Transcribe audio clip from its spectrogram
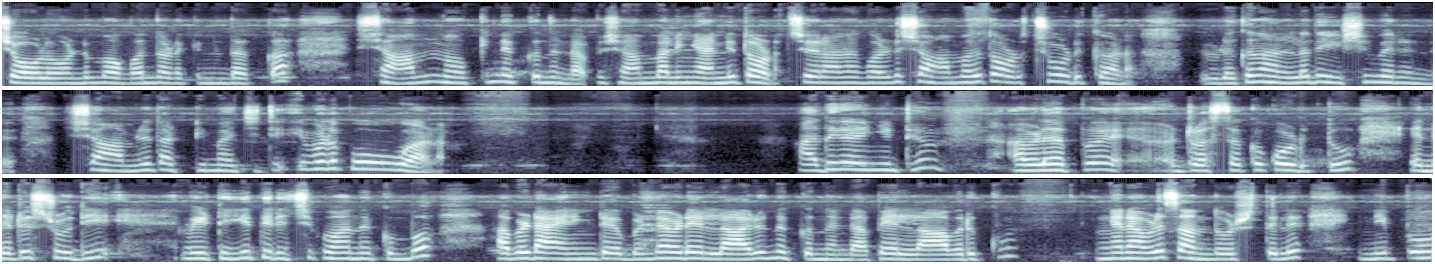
ഷോൾ കൊണ്ട് മുഖം തുടയ്ക്കുന്നതൊക്കെ ശ്യാം നോക്കി നിൽക്കുന്നുണ്ട്. അപ്പോൾ ശ്യാം പറഞ്ഞു ഞാൻ തുടച്ചു തരാമെന്നൊക്കെ പറഞ്ഞിട്ട് ശ്യാം അത് തുടച്ചു കൊടുക്കുകയാണ്. ഇവിടേക്ക് നല്ല ദേഷ്യം വരുന്നുണ്ട്. ശ്യാമിനെ തട്ടി മാറ്റിയിട്ട് ഇവൾ പോവുകയാണ്. അത് കഴിഞ്ഞിട്ട് അവൾ അപ്പോൾ ഡ്രസ്സൊക്കെ കൊടുത്തു. എന്നിട്ട് ശ്രുതി വീട്ടിലേക്ക് തിരിച്ചു പോകാൻ നിൽക്കുമ്പോൾ അവൾ ഡൈനിങ് ടേബിളിന്റെ അവിടെ എല്ലാവരും നിൽക്കുന്നുണ്ട്. അപ്പോൾ എല്ലാവർക്കും ഇങ്ങനെ അവൾ സന്തോഷത്തിൽ ഇനിയിപ്പോൾ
